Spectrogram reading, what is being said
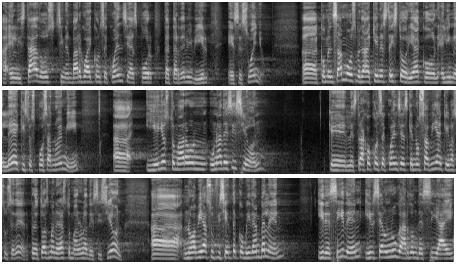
ah, enlistados, sin embargo hay consecuencias por tratar de vivir ese sueño. Ah, comenzamos, ¿verdad? Aquí en esta historia con Elimelech y su esposa Noemí y ellos tomaron una decisión que les trajo consecuencias que no sabían que iba a suceder, pero de todas maneras tomaron la decisión. ah, no había suficiente comida en Belén y deciden irse a un lugar donde sí hay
